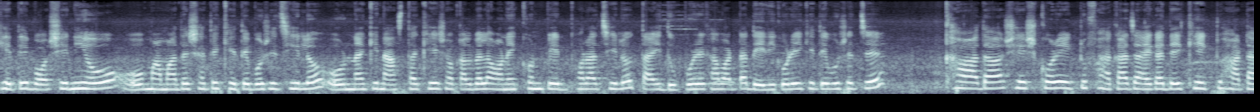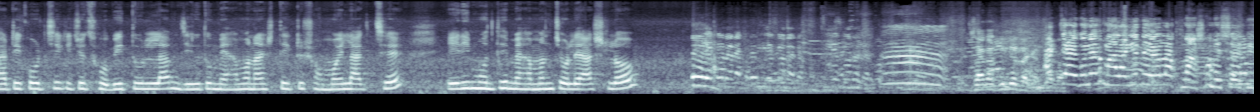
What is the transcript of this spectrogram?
খেতে বসেনি ও ও মামাদের সাথে খেতে বসেছিল। ওর নাকি নাস্তা খেয়ে সকালবেলা অনেকক্ষণ পেট ভরা ছিল, তাই দুপুরের খাবারটা দেরি করেই খেতে বসেছে। খাওয়া দাওয়া শেষ করে একটু ফাঁকা জায়গা দেখে একটু হাঁটাহাঁটি করছি, কিছু ছবি তুললাম, যেহেতু মেহমান আসতে একটু সময় লাগছে। এরই মধ্যে মেহমান চলে আসলো। আচ্ছা না সমস্যা কি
